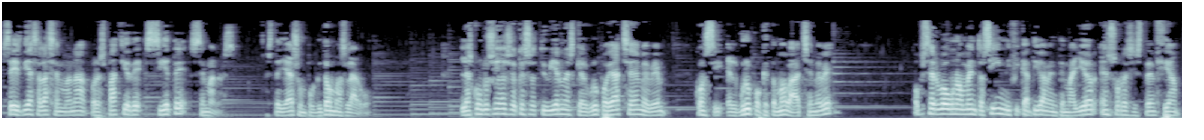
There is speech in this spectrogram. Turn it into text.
6 días a la semana por espacio de 7 semanas. Este ya es un poquito más largo. Las conclusiones que se obtuvieron es que el grupo de HMB, el grupo que tomaba HMB, observó un aumento significativamente mayor en su resistencia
